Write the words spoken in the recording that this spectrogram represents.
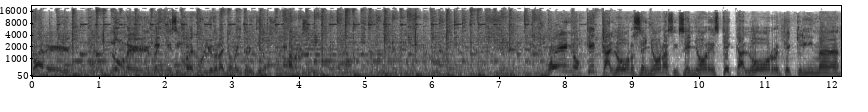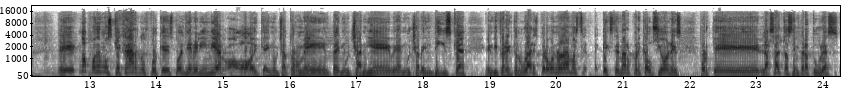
puede. Lunes 25 de julio del año 2022. Vámonos. Bueno, qué calor, señoras y señores, qué calor, qué clima. Eh, no podemos quejarnos porque después viene el invierno. ¡Ay, que hay mucha tormenta, hay mucha nieve, hay mucha ventisca en diferentes lugares! Pero bueno, nada más extremar precauciones porque las altas temperaturas,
